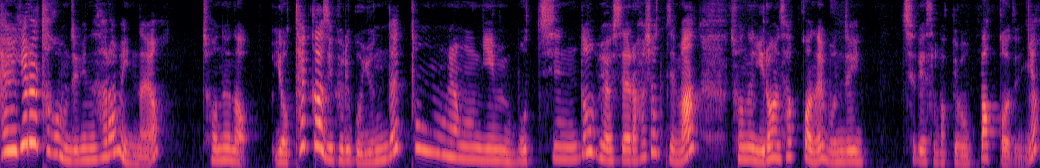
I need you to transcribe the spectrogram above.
헬기를 타고 움직이는 사람이 있나요? 저는 어, 여태까지 그리고 윤 대통령님 모친도 별세를 하셨지만 저는 이런 사건을 문재인 측에서밖에 못 봤거든요.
